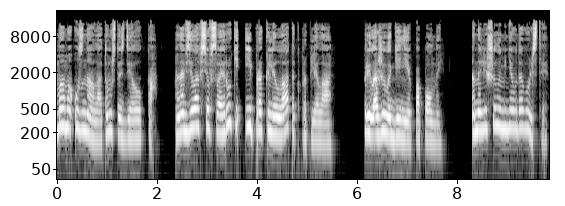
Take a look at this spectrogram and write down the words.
Мама узнала о том, что сделал К. Она взяла все в свои руки и прокляла так прокляла. Приложила гения по полной. Она лишила меня удовольствия.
